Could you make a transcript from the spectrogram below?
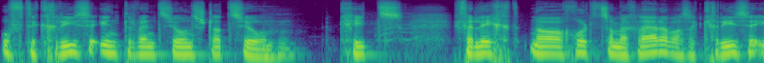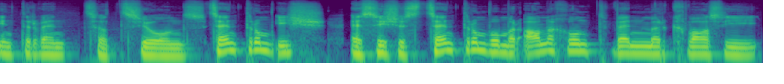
auf der Kriseninterventionsstation. KIDS. Vielleicht noch kurz zum Erklären, was ein Kriseninterventionszentrum ist. Es ist ein Zentrum, wo man ankommt, wenn man quasi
